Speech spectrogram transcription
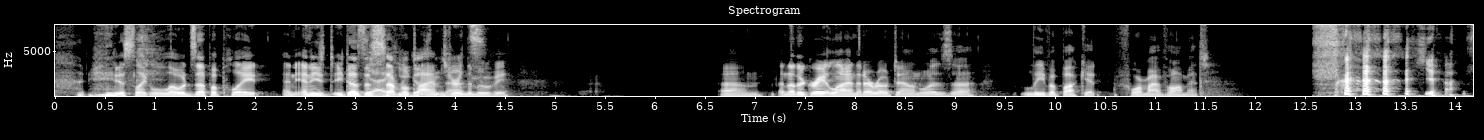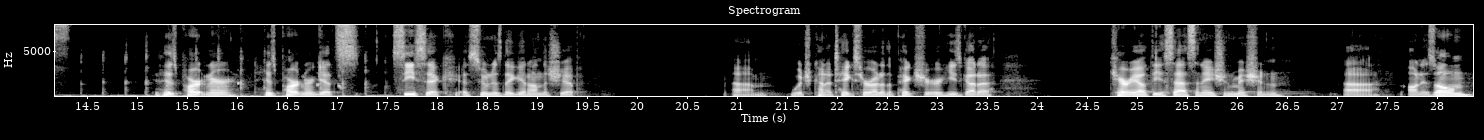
he just like loads up a plate and, and he's, he does this Yeah, several times during the movie. Um, another great line that i wrote down was uh, leave a bucket for my vomit. Yes. His partner his partner gets seasick as soon as they get on the ship um, which kind of takes her out of the picture. He's got to carry out the assassination mission uh, on his own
